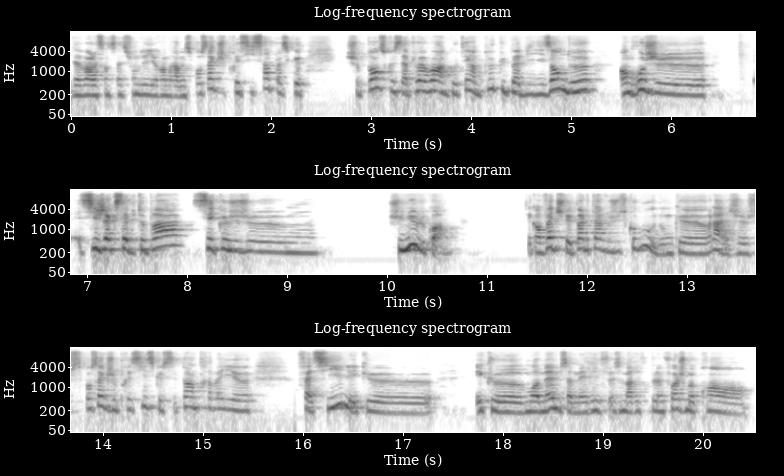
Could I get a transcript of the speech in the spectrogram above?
d'avoir la sensation de vivre un drame. C'est pour ça que je précise ça parce que je pense que ça peut avoir un côté un peu culpabilisant de, en gros, je si j'accepte pas, c'est que je, suis nulle, quoi. C'est qu'en fait, je fais pas le taf jusqu'au bout. Donc euh, voilà, c'est pour ça que je précise que c'est pas un travail euh, facile et que, et que moi-même, ça m'arrive, plein de fois, je me prends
